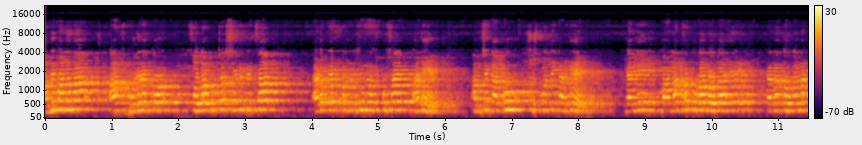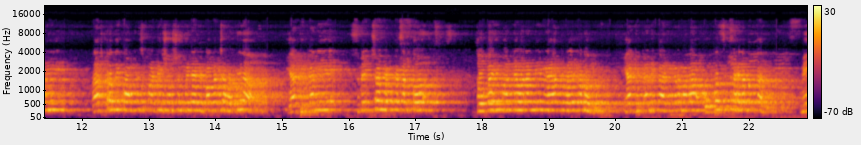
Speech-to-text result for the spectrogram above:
अभिमानानं आज पुढे येतो सोलापूरच्या शिरपीचा ॲडव्होकेट प्रदीपसिंग राजपूत साहेब आणि आमचे काकू सुषमाती गाडगे यांनी मानाचा पुढा लावला आहे. त्यांना दोघांना मी Rashtrawadi Congress party social media विभागाच्या वतीनं या ठिकाणी शुभेच्छा व्यक्त करतो. दोघांही मान्यवरांनी वेळात वेळ काढून या ठिकाणी कार्यक्रमाला उपस्थित राहिल्याबद्दल मी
